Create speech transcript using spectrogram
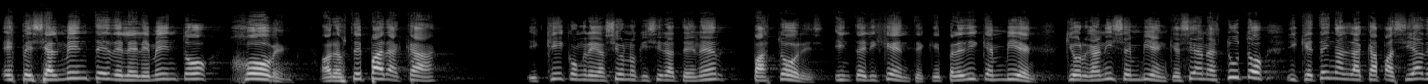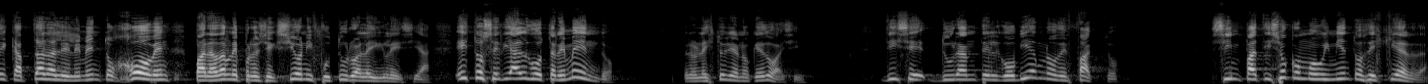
especialmente del elemento joven. Ahora usted para acá, ¿y qué congregación no quisiera tener? Pastores inteligentes, que prediquen bien, que organicen bien, que sean astutos y que tengan la capacidad de captar al elemento joven para darle proyección y futuro a la iglesia. Esto sería algo tremendo, pero la historia no quedó allí. Dice, durante el gobierno de facto, simpatizó con movimientos de izquierda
